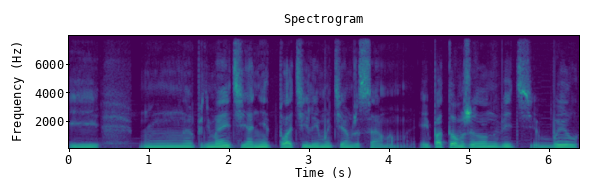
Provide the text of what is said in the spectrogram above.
и, понимаете, они платили ему тем же самым. И потом же он ведь был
